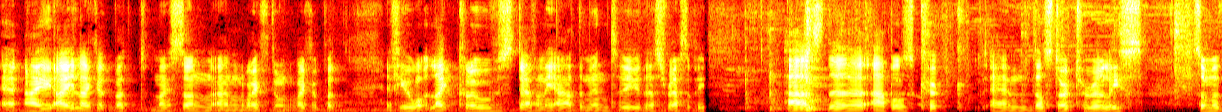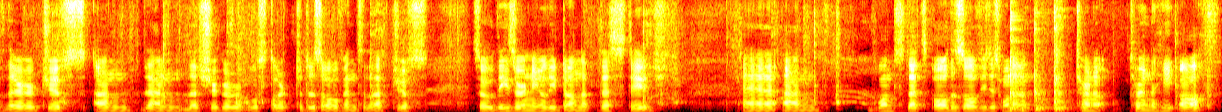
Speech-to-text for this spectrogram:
I, I like it, but my son and wife don't like it, but if you like cloves, definitely add them into this recipe. As the apples cook, um, they'll start to release some of their juice and then the sugar will start to dissolve into that juice. So these are nearly done at this stage. Uh, and once that's all dissolved, you just want to turn it, turn the heat off.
